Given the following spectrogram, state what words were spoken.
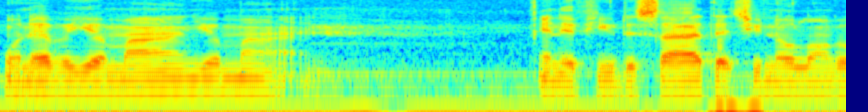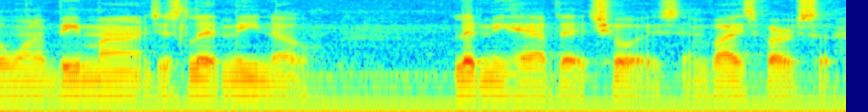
Whenever you're mine you're mine and if you decide that you no longer want to be mine just let me know let me have that choice, and vice versa.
